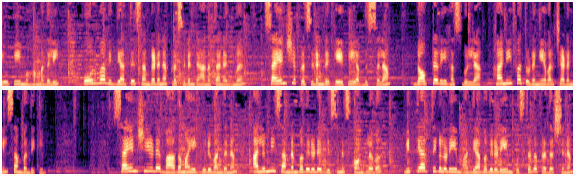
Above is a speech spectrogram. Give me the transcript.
U P Muhammad Ali പൂർവ വിദ്യാർത്ഥി സംഘടന president Anathan Ajmal Scientia president K P Abdussalam doctor E Hasbulla Haneefa തുടങ്ങിയവർ ചടങ്ങിൽ സംബന്ധിക്കും. സയൻഷ്യയുടെ ഭാഗമായി ഗുരുവന്ദനം അലുമിനി സംരംഭകരുടെ ബിസിനസ് കോൺക്ലവ് വിദ്യാർത്ഥികളുടെയും അധ്യാപകരുടെയും പുസ്തക പ്രദർശനം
